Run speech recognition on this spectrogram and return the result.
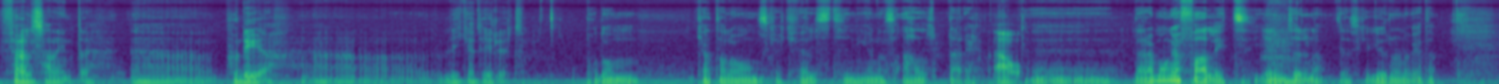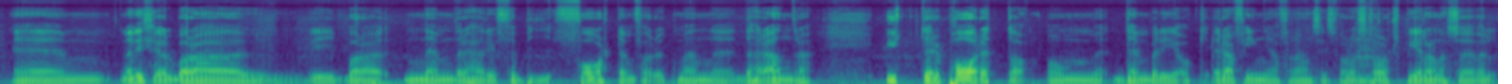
fälls han inte på det eh, lika tydligt. på de katalanska kvällstidningarnas altare. Ja, Eh, där har många fallit genom tiderna, det ska gudarna veta. Ehm, men vi ska väl bara, vi bara nämnde det här i förbifarten förut, men eh, det här andra ytterparet då, om Dembélé och Rafinha får anses vara startspelarna så är väl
